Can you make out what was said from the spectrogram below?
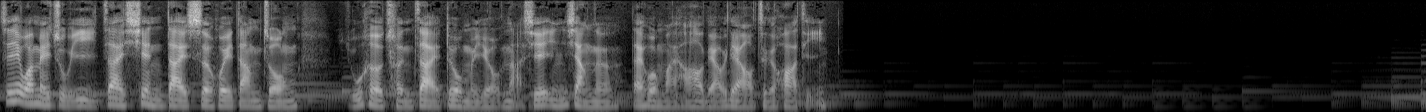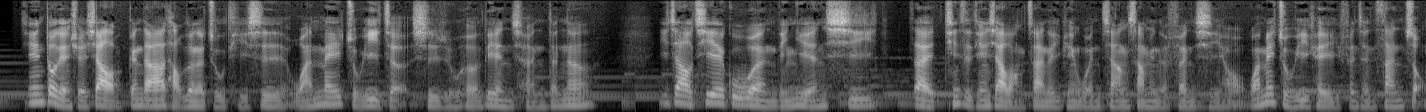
这些完美主义在现代社会当中。如何存在，对我们有哪些影响呢？待会我们来好好聊一聊这个话题。今天豆点学校跟大家讨论的主题是：完美主义者是如何炼成的呢？依照企业顾问林妍希在亲子天下网站的一篇文章上面的分析，哦，完美主义可以分成三种。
